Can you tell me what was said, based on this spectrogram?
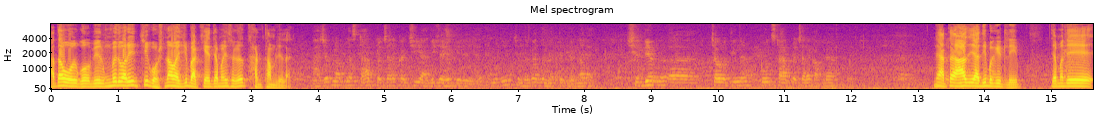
आता ओ- गो- उमेदवारीची घोषणा व्हायची बाकी आहे त्यामुळे सगळं थांब थांबलेलं आहे भाजपनं आपल्या स्टार प्रचारकांची यादी जाहीर केलेली आहे त्यामध्ये चंद्रकांत दंडाते करणार आहे शिंदे च्या वतीनं कोण स्टार प्रचारक आपल्या नाही आता आज यादी बघितली. त्यामध्ये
